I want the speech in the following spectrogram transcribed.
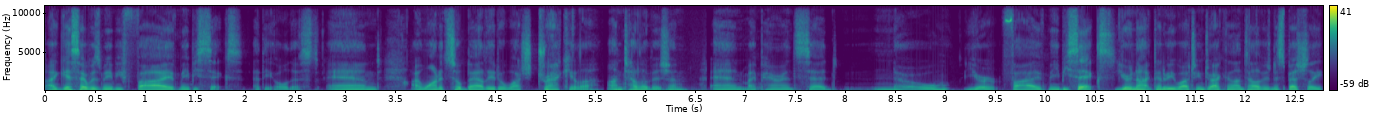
I guess I was maybe five, maybe six at the oldest. And I wanted so badly to watch Dracula on television. And my parents said, no, you're five, maybe six. You're not going to be watching Dracula on television, especially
